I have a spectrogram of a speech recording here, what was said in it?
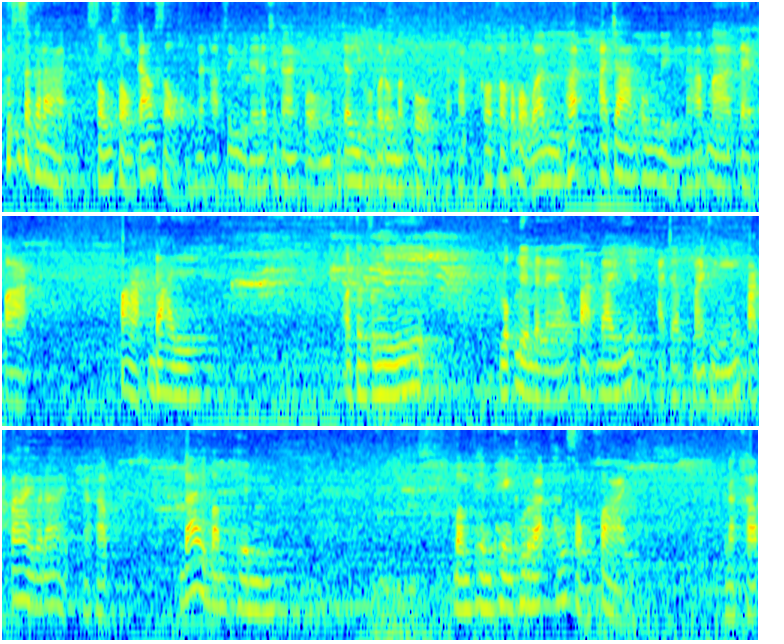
พุทธศักราช 2292 นะครับ ซึ่งอยู่ในรัชกาลของพระเจ้าอยู่หัวบรมโกศนะครับก็เขาก็บอกว่ามีพระอาจารย์องค์หนึ่งนะครับ มาแต่ปากปากใดเอาตรงตรงนี้ลบเลือนไปแล้ว ปากใดนี่อาจจะหมายถึงปากใต้ก็ได้นะครับ ได้บำเพ็ญบำเพ็ญเพลงธุระทั้งสองฝ่าย นะครับ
